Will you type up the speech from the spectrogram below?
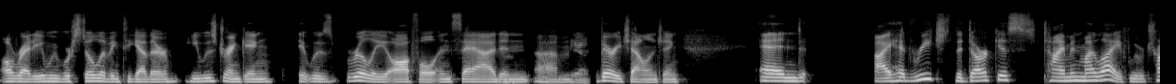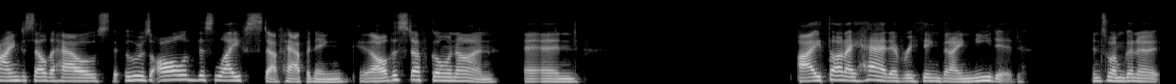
already, and we were still living together. He was drinking. It was really awful and sad Mhm. and um, Yeah. very challenging. And I had reached the darkest time in my life. We were trying to sell the house. There was all of this life stuff happening, all this stuff going on. And I thought I had everything that I needed. And so I'm going to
